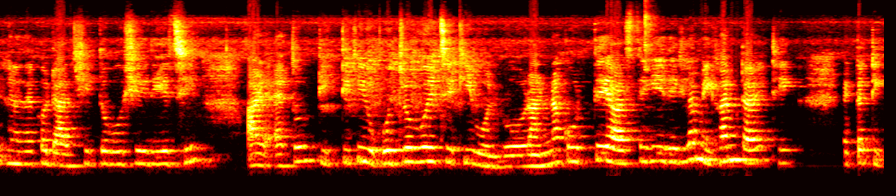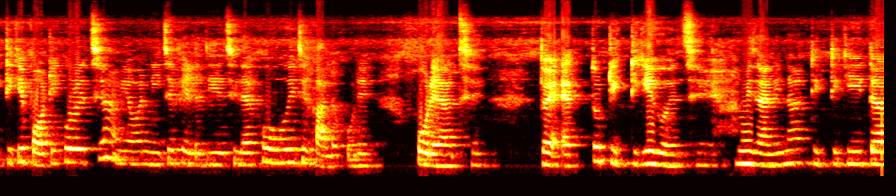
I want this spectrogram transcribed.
এখানে দেখো ডাল সিদ্ধ বসিয়ে দিয়েছি। আর এত টিকটিকি উপদ্রব হয়েছে, কি বলব? রান্না করতে আসতে গিয়ে দেখলাম এখানটায় ঠিক একটা টিকটিকি পটি করেছে। আমি আবার নিচে ফেলে দিয়েছি। দেখো, ওই যে কালো করে পড়ে আছে। তো এত টিকটিকি হয়েছে। আমি জানি না টিকটিকিটা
